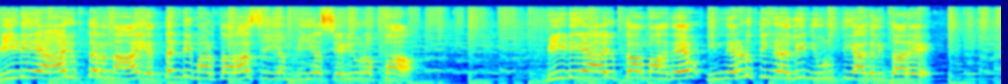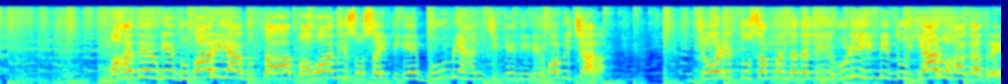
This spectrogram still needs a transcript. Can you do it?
ಬಿಡಿಎ ಆಯುಕ್ತರನ್ನ ಎತ್ತಂಡಿ ಮಾಡ್ತಾರಾ CM B S Yediyurappa? BDA ಆಯುಕ್ತ ಮಹದೇವ್ ಇನ್ನೆರಡು ತಿಂಗಳಲ್ಲಿ ನಿವೃತ್ತಿಯಾಗಲಿದ್ದಾರೆ. ಮಹದೇವ್ಗೆ ದುಬಾರಿಯಾಗುತ್ತಾ ಭವಾನಿ ಸೊಸೈಟಿಗೆ ಭೂಮಿ ಹಂಚಿಕೆ ನೀಡಿರುವ ವಿಚಾರ. ಜೋಡೆತ್ತು ಸಂಬಂಧದಲ್ಲಿ ಹುಳಿ ಹಿಂಡಿದ್ದು ಯಾರು ಹಾಗಾದ್ರೆ?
